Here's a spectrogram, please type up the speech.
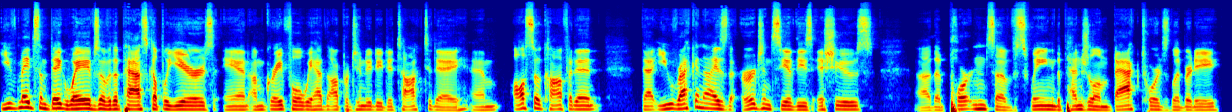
you've made some big waves over the past couple years, and I'm grateful we had the opportunity to talk today. I'm also confident that you recognize the urgency of these issues, uh, the importance of swinging the pendulum back towards liberty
